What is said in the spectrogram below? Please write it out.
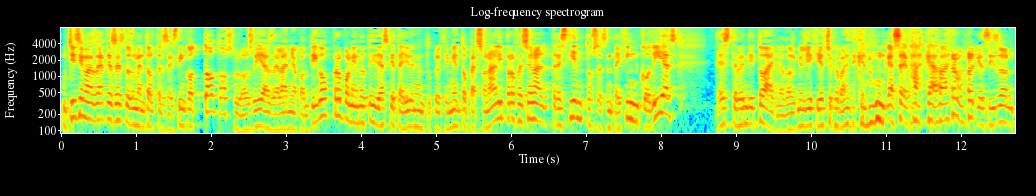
Muchísimas gracias. Esto es Mentor 365 todos los días del año contigo, proponiéndote ideas que te ayuden en tu crecimiento personal y profesional. 365 días de este bendito año 2018 que parece que nunca se va a acabar porque sí son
